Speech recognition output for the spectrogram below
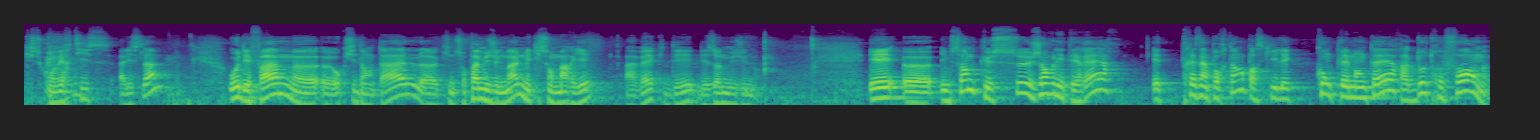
qui se convertissent à l'islam, ou des femmes euh, occidentales qui ne sont pas musulmanes mais qui sont mariées avec des, hommes musulmans. Et il me semble que ce genre littéraire est très important parce qu'il est complémentaire à d'autres formes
